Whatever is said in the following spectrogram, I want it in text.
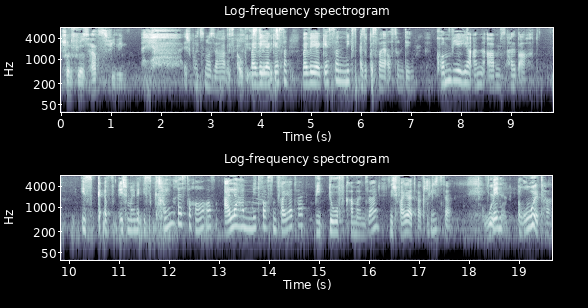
Schon fürs Herzfeeling. ich wollte es nur sagen, Das Auge ist weil wir ja ja mit. gestern, weil wir ja gestern nichts, also das war ja auch so ein Ding. Kommen wir hier an abends halb acht. Ist, ich meine, ist kein Restaurant offen? Alle haben mittwochs einen Feiertag? Wie doof kann man sein? Nicht Feiertag, Schließtag. Ruhetag. Wenn, Ruhetag.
